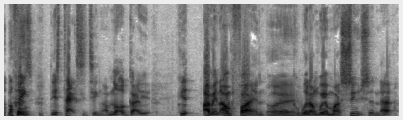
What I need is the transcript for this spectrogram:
I Because think this taxi thing, I'm not a guy. I mean, I'm fine Oh, yeah. when I'm wearing my suits and that.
